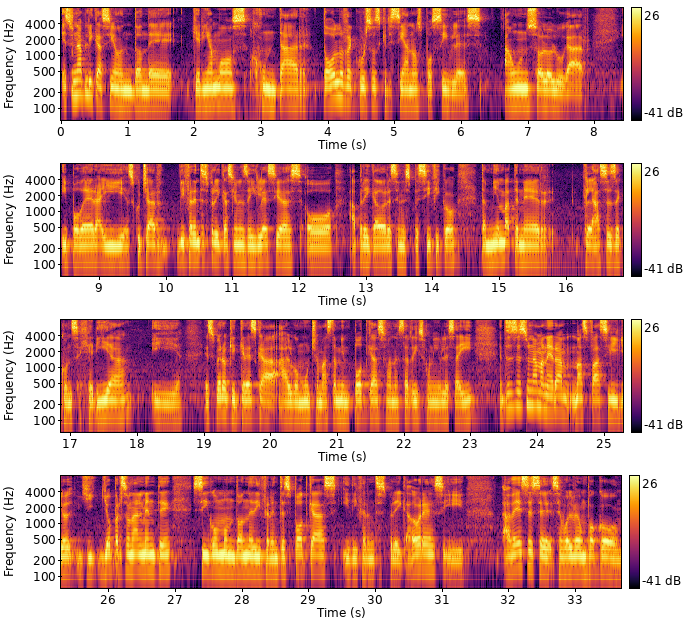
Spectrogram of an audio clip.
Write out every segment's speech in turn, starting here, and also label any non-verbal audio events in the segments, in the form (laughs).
es una aplicación donde queríamos juntar todos los recursos cristianos posibles a un solo lugar y poder ahí escuchar diferentes predicaciones de iglesias o a predicadores en específico. También va a tener clases de consejería y espero que crezca algo mucho más. También podcasts van a estar disponibles ahí. Entonces es una manera más fácil. Yo, yo personalmente sigo un montón de diferentes podcasts y diferentes predicadores y a veces se, se vuelve un poco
